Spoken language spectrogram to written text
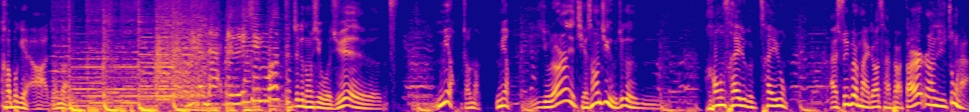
可不敢啊，真的。这个东西，我觉得命真的命，有人人家天生就有这个嗯横财这个财运，哎，随便买张彩票，嘚儿让就中了，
